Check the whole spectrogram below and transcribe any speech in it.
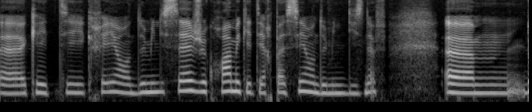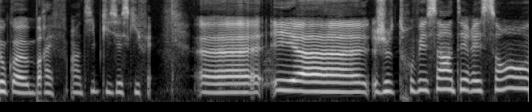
euh, qui a été créé en 2016, je crois, mais qui été repassé en 2019. Euh, donc, euh, bref, un type qui sait ce qu'il fait. Et je trouvais ça intéressant,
